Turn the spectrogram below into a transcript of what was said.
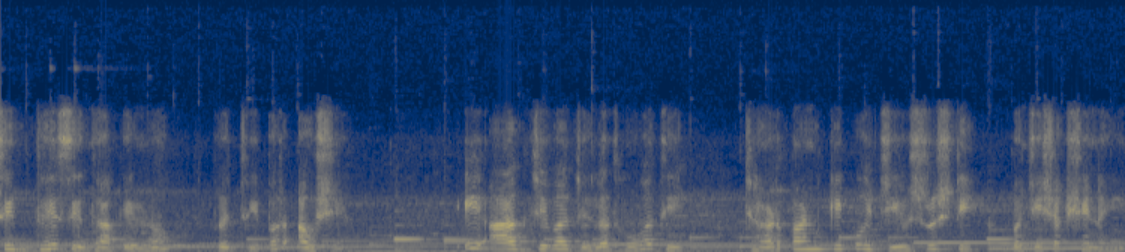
સીધે સીધા કિરણો પૃથ્વી પર આવશે. એ આગ જેવા જલદ હોવાથી ઝાડપાન કે કોઈ જીવસૃષ્ટિ બચી શકશે નહીં.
